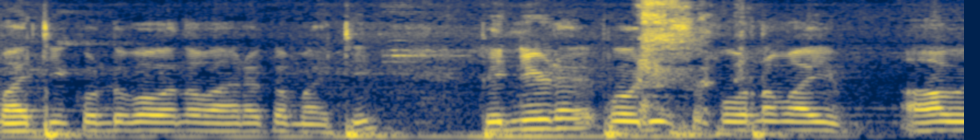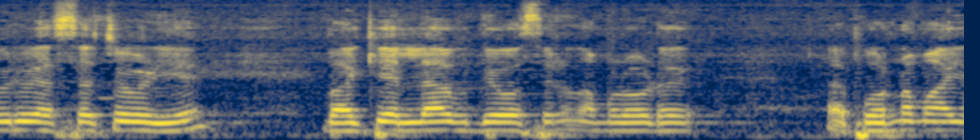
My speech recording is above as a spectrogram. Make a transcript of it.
മാറ്റി കൊണ്ടുപോകുന്ന വാഹനമൊക്കെ മാറ്റി. പിന്നീട് പോലീസ് പൂർണമായും ആ ഒരു എസ് എച്ച് വഴിയെ ബാക്കി എല്ലാ ഉദ്യോഗസ്ഥരും നമ്മളോട് പൂർണമായി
